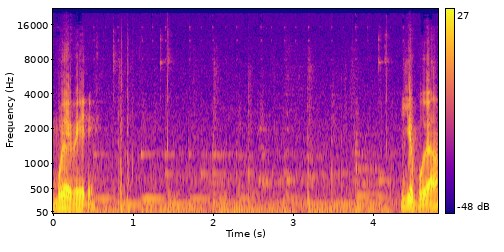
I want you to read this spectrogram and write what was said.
뭐야 왜 이래 이게 뭐야?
